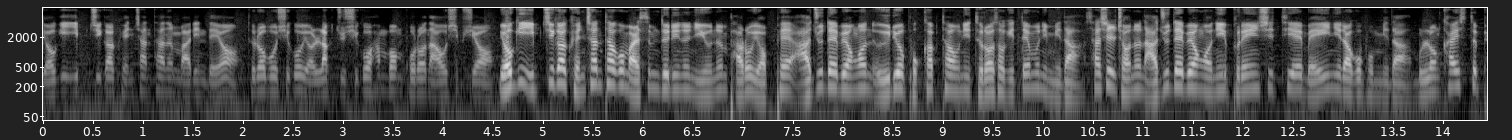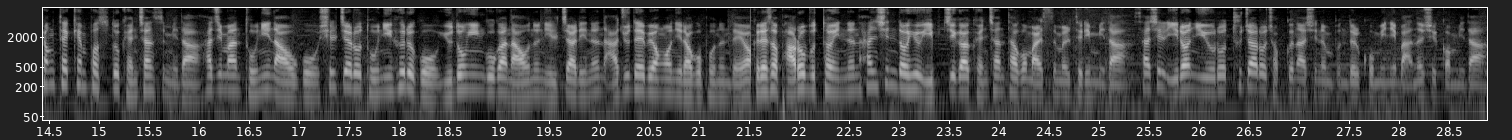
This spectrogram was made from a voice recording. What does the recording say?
여기 입지가 괜찮 다는 말인데요. 들어보시고 연락 주시고 한번 보러 나오십시오. 여기 입지가 괜찮다고 말씀드리는 이유는 바로 옆에 아주대병원 의료 복합타운이 들어서기 때문입니다. 사실 저는 아주대병원이 브레인시티의 메인이라고 봅니다. 물론 카이스트 평택 캠퍼스도 괜찮습니다. 하지만 돈이 나오고 실제로 돈이 흐르고 유동인구가 나오는 일자리는 아주대병원이라고 보는데요. 그래서 바로 붙어 있는 한신더휴 입지가 괜찮다고 말씀을 드립니다. 사실 이런 이유로 투자로 접근하시는 분들 고민이 많으실 겁니다.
